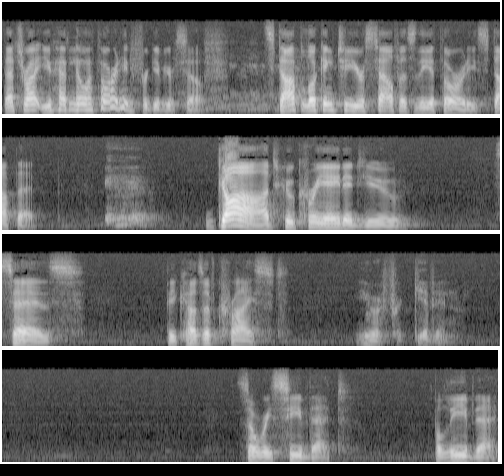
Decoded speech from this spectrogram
That's right, you have no authority to forgive yourself. Stop looking to yourself as the authority. Stop that. God, who created you, says, because of Christ, you are forgiven. So receive that. Believe that.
